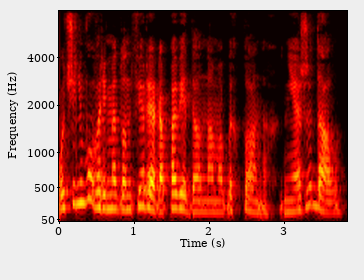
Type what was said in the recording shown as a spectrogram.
Очень вовремя Дон Феррера поведал нам об их планах. Не ожидал.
